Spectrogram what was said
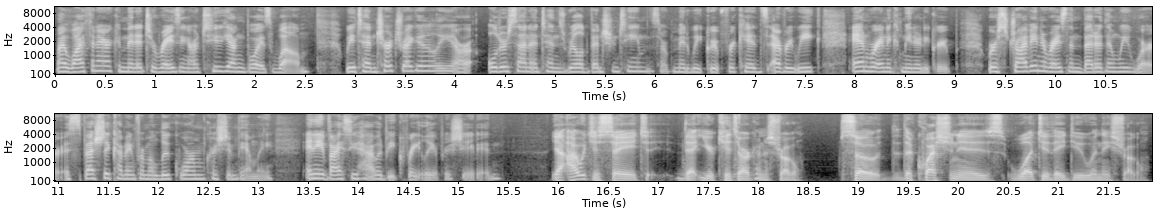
My wife and I are committed to raising our two young boys well. We attend church regularly. Our older son attends Real Adventure Team, it's our midweek group for kids every week, and we're in a community group. We're striving to raise them better than we were, especially coming from a lukewarm Christian family. Any advice you have would be greatly appreciated. Yeah, I would just say to, that your kids are going to struggle. So the question is, what do they do when they struggle?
